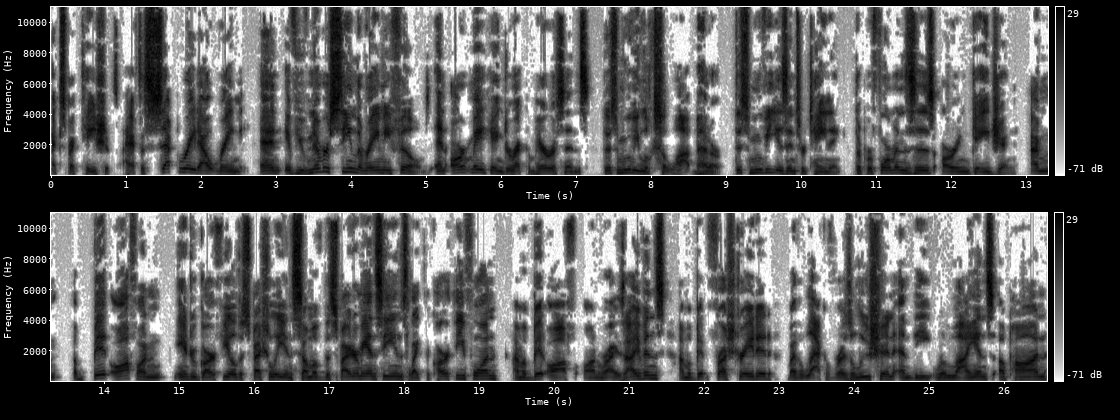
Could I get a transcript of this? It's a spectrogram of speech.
expectations. I have to separate out Raimi. And if you've never seen the Raimi films and aren't making direct comparisons, this movie looks a lot better. This movie is entertaining. The performances are engaging. I'm a bit off on Andrew Garfield, especially in some of the Spider-Man scenes, like the car thief one. I'm a bit off on Rhys Ifans. I'm a bit frustrated by the lack of resolution and the reliance upon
